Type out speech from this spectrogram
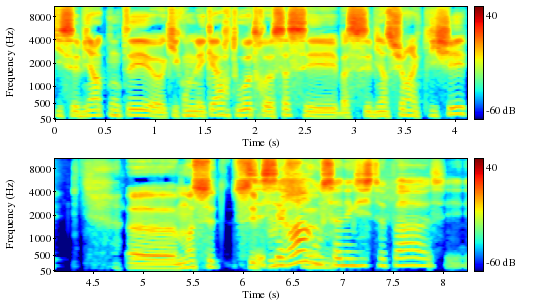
qui sait bien compter, qui compte les cartes ou autre. Ça, c'est bah, c'est bien sûr un cliché. Moi, c'est C'est c'est plus, rare ou ça n'existe pas c'est-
